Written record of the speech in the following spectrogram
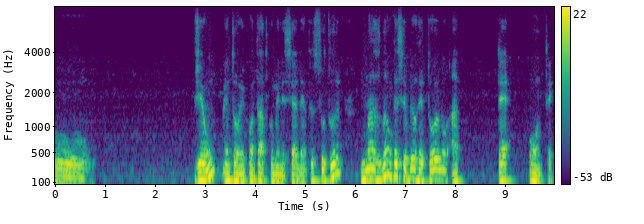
O G1 entrou em contato com o Ministério da Infraestrutura, mas não recebeu retorno a até ontem.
